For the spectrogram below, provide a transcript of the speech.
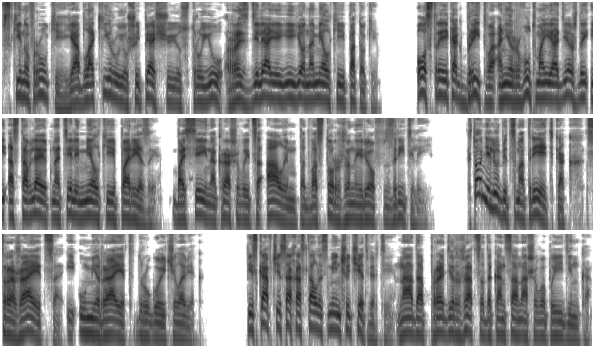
Вскинув руки, я блокирую шипящую струю, разделяя ее на мелкие потоки. Острые, как бритва, они рвут мои одежды и оставляют на теле мелкие порезы. Бассейн окрашивается алым под восторженный рев зрителей. Кто не любит смотреть, как сражается и умирает другой человек? Песка в часах осталось меньше четверти. Надо продержаться до конца нашего поединка.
